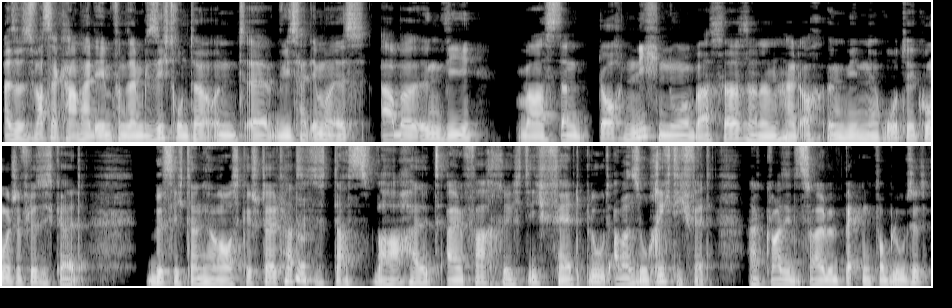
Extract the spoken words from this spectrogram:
Also das Wasser kam halt eben von seinem Gesicht runter und äh, wie es halt immer ist, aber irgendwie war es dann doch nicht nur Wasser, sondern halt auch irgendwie eine rote, komische Flüssigkeit. Bis sich dann herausgestellt hat, das war halt einfach richtig fett Blut, aber so richtig fett. Hat quasi das halbe Becken verblutet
